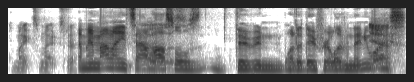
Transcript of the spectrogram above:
to make some extra. i mean my main side Those- hustle's doing what i do for a living anyways.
